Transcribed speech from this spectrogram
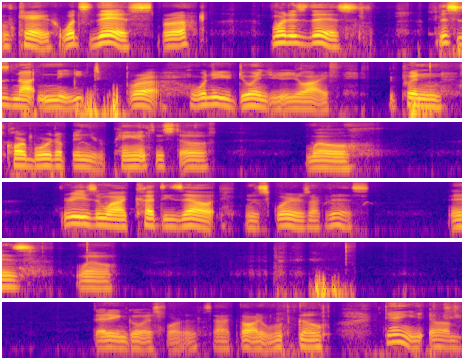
Okay, what's this, bruh? What is this? This is not neat, bruh. What are you doing in your life? You're putting cardboard up in your pants and stuff. Well, the reason why I cut these out in squares like this is, well, that didn't go as far as I thought it would go. Dang it, um,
